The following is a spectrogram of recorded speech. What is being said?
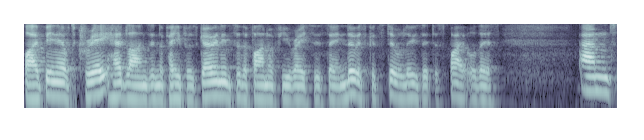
By being able to create headlines in the papers going into the final few races saying Lewis could still lose it despite all this. And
